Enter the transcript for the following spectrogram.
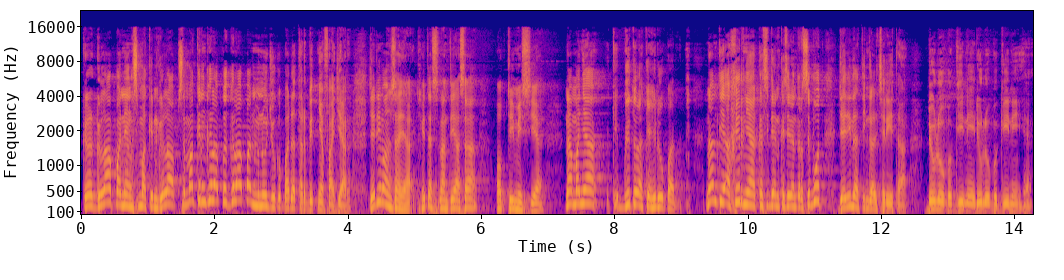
Kegelapan yang semakin gelap, semakin gelap kegelapan menuju kepada terbitnya fajar. Jadi maksud saya, kita senantiasa optimis ya. Namanya begitulah kehidupan. Nanti akhirnya kesedihan-kesedihan tersebut jadilah tinggal cerita. Dulu begini, dulu begini ya.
